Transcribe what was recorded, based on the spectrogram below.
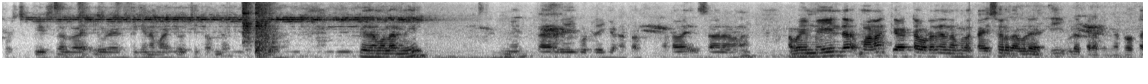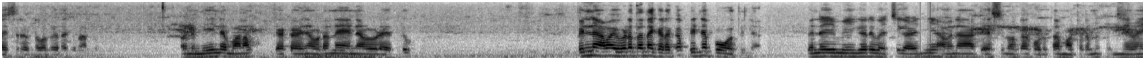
കുറച്ച് പീസുകൾ ഇവിടെ എടുത്ത് ഇങ്ങനെ മാറ്റി വെച്ചിട്ടുണ്ട്. ഇത് നമ്മളെ മീൻ മീൻ തയ്യാറായിക്കൊണ്ടിരിക്കുകയാണ് കേട്ടോ. കേട്ടോ സാധനമാണ് അപ്പോൾ ഈ മീനിന്റെ മണം കേട്ട ഉടനെ നമ്മൾ കൈസർ അവിടെ എത്തി ഇവിടെ കിടക്കും കേട്ടോ. കൈസർ കേട്ടോ വന്ന് കിടക്കുന്നുണ്ട്. അപ്പോൾ മീനിന്റെ മണം കേട്ട് കഴിഞ്ഞാൽ ഉടനെ തന്നെ അവിടെ എത്തും. പിന്നെ അവ ഇവിടെ തന്നെ കിടക്കും പിന്നെ പോകത്തില്ല. പിന്നെ ഈ മീൻകറി വെച്ച് കഴിഞ്ഞ് അവൻ ആ ടേസ്റ്റ് നോക്കാൻ കൊടുത്താൽ മാത്രമേ പിന്നെ ഇവൻ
